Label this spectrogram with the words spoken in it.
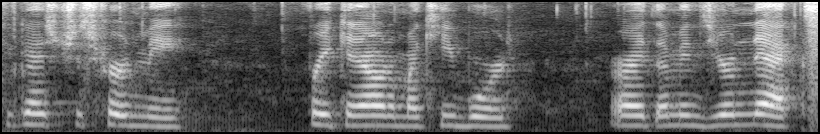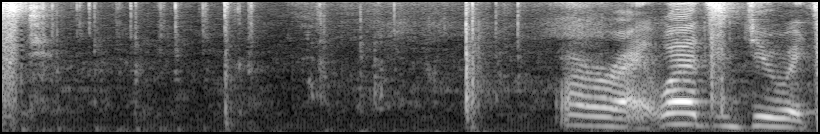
You guys just heard me freaking out on my keyboard. Alright, that means you're next. Alright, let's do it.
